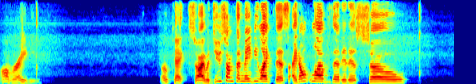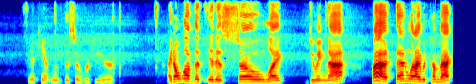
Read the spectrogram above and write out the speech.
Alrighty. Okay, so I would do something maybe like this. I don't love that it is so, see I can't move this over here. I don't love that it is so like doing that. But then what I would come back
